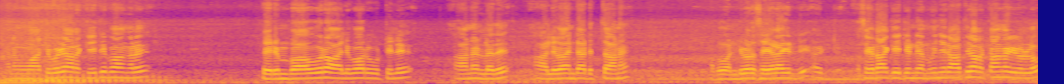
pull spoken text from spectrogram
അങ്ങനെ മൂവാറ്റുപുഴ ഇറക്കിയിട്ട് ഇപ്പോൾ ഞങ്ങൾ പെരുമ്പാവൂർ ആലുവ റൂട്ടിൽ ആണുള്ളത്. ആലുവന്റെ അടുത്താണ്. അപ്പോൾ വണ്ടി ഇവിടെ സൈഡാക്കി സൈഡാക്കിയിട്ടുണ്ട്. നമുക്ക് ഇനി രാത്രി ഇറക്കാൻ കഴിയുള്ളൂ.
